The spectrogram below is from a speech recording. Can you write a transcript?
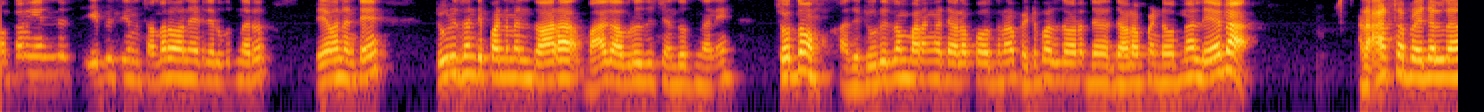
మొత్తం ఏంటంటే ఏపీ సీఎం చంద్రబాబు నాయుడు తెలుపుతున్నారు. ఏమనంటే టూరిజం డిపార్ట్మెంట్ ద్వారా బాగా అభివృద్ధి చెందుతుందని. చూద్దాం అది టూరిజం పరంగా డెవలప్ అవుతున్నా పెట్టుబడుల ద్వారా డెవలప్మెంట్ అవుతున్నా లేదా రాష్ట్ర ప్రజల్లో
